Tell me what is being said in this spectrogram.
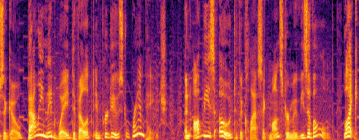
Years ago, Bally Midway developed and produced Rampage, an obvious ode to the classic monster movies of old, like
